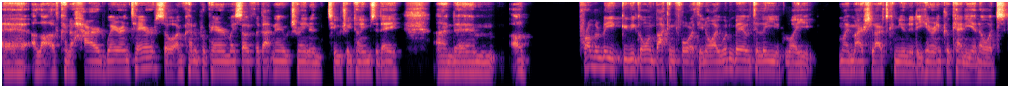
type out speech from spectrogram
uh, a lot of kind of hard wear and tear. So I'm kind of preparing myself for that now, training two, three times a day. And um, I'll probably be going back and forth. You know, I wouldn't be able to leave my my martial arts community here in Kilkenny. You know, it's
